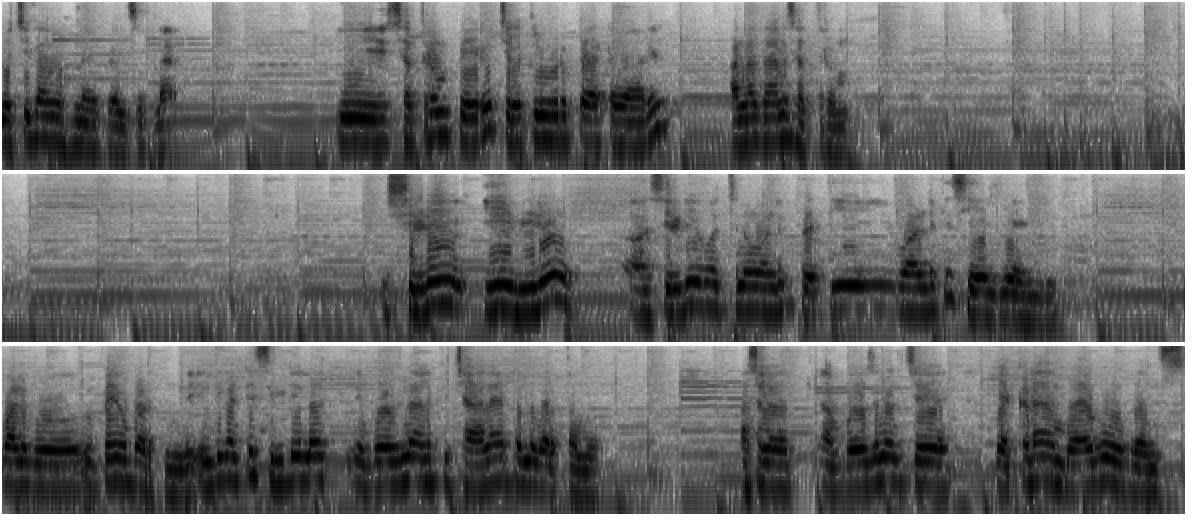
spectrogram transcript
రుచిగా ఉంటున్నాయి ఫ్రెండ్స్ ఇక్కడ. ఈ సత్రం పేరు చిలకలూరుపేట వారి అన్నదాన సత్రం. షిరిడి ఈ వీడియో షిరిడి వచ్చిన వాళ్ళకి ప్రతి వాళ్ళకి షేర్ చేయండి. వాళ్ళకు ఉపయోగపడుతుంది. ఎందుకంటే సిటీలో భోజనాలకి చాలా ఇబ్బంది పడతాము. అసలు ఆ భోజనాలు చే ఎక్కడ బాగోవు ఫ్రెండ్స్.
